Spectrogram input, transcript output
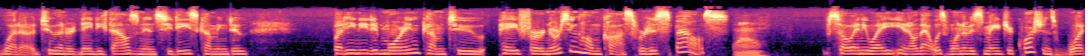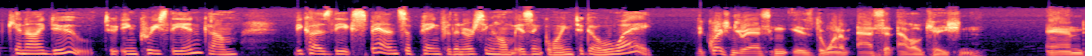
what, uh, 280,000 in CDs coming due, but he needed more income to pay for nursing home costs for his spouse. Wow. So anyway, you know, that was one of his major questions. What can I do to increase the income? Because the expense of paying for the nursing home isn't going to go away. The question you're asking is the one of asset allocation. And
